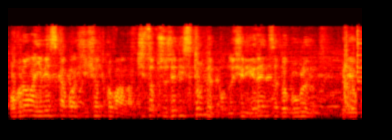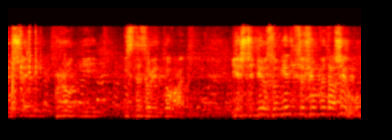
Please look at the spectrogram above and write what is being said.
Obrona niemiecka była zdziesiątkowana. Ci, co przeżyli, z trudem podnosili ręce do góry, byli opuszczeni, brudni i zdezorientowani. Jeszcze nie rozumieli, co się wydarzyło.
